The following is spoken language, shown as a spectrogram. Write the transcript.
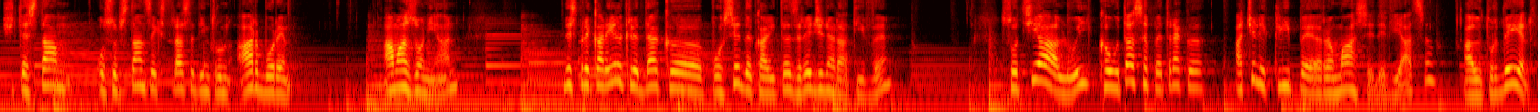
și testa o substanță extrasă dintr-un arbore amazonian, despre care el credea că posedă calități regenerative, soția lui căuta să petreacă acele clipe rămase de viață alături de el.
